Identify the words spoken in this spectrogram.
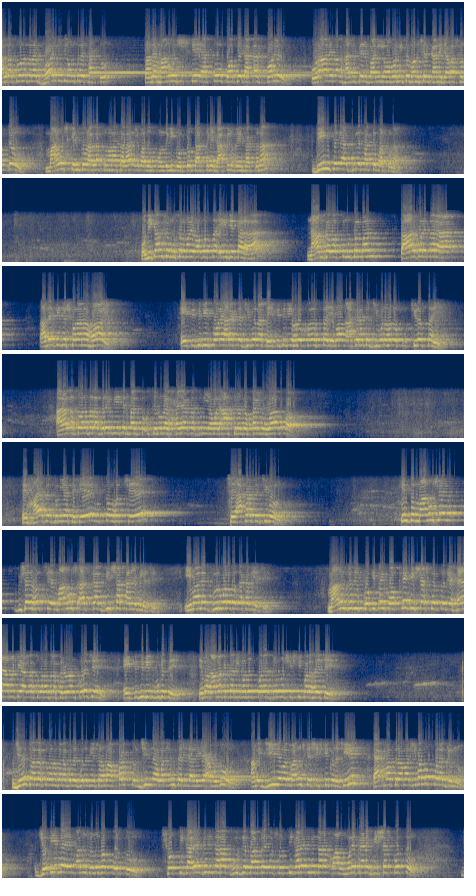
আল্লাহ সুবাহতালার ভয় যদি অন্তরে থাকতো, তাহলে মানুষকে এত পথে ডাকার পরেও কোরআন এবং হাদিসের বাণী অগণিত মানুষের কানে যাওয়া সত্ত্বেও মানুষ কিন্তু আল্লাহ সুবাহ তালার ইবাদত বন্দী করতো, তার থেকে গাফিল হয়ে থাকতো না, দিন থেকে আর দূরে থাকতে পারতো না। অধিকাংশ মুসলমানের অবস্থা এই যে তারা নাম কাবাস্ত মুসলমান, তারপরে তারা তাদেরকে যে শোনানো হয়, এই পৃথিবীর পরে আরেকটা জীবন আছে, এই পৃথিবী হলো ক্ষণস্থায়ী এবং আখেরাতের জীবন হলো চিরস্থায়ী। আর আল্লাহ সুবহানাহু ওয়া তাআলা বলে দিয়েছেন, বাল তুসিরুন আল দুনিয়া বলে আখিরাতু আবকা। এই হায়াতের দুনিয়া থেকে উত্তম হচ্ছে সেই আখেরাতের জীবন। কিন্তু মানুষের বিষয় হচ্ছে, মানুষ আজকাল বিশ্বাস হারিয়ে ফেলেছে, ইমানের দুর্বলতা দেখা দিয়েছে। মানুষ যদি প্রকৃতই পক্ষে বিশ্বাস করতো যে হ্যাঁ আমাকে আল্লাহ সুবাহ প্রেরণ করেছেন এই পৃথিবীর বুকেতে এবং আমাকে তার ইবাদত করার জন্য সৃষ্টি করা হয়েছে। যেহেতু আল্লাহ তাআলা বলে বলে দিয়েছে আমা খলাকতুল জিন্না ওয়াল ইনসা ইল্লা আমি জিন এবং মানুষকে সৃষ্টি করেছি একমাত্র আমার ইবাদত করার জন্য। যদি এটা মানুষ অনুভব করত, সত্যিকারের যদি তারা বুঝতে পারতো এবং সত্যিকারের যদি তারা মনে প্রাণে বিশ্বাস করত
